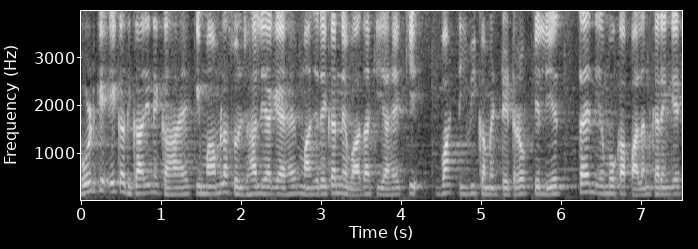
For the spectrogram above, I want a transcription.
बोर्ड के एक अधिकारी ने कहा है कि मामला सुलझा लिया गया है। मांजरेकर ने वादा किया है कि वह टीवी कमेंटेटरों के लिए तय नियमों का पालन करेंगे।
